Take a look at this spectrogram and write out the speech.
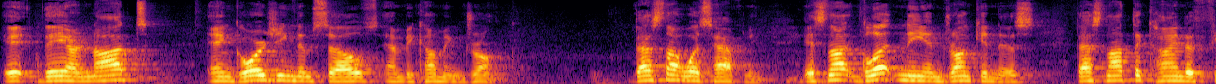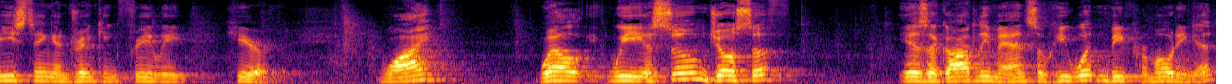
They are not engorging themselves and becoming drunk. That's not what's happening. It's not gluttony and drunkenness. That's not the kind of feasting and drinking freely here. Why? Well, we assume Joseph is a godly man, so he wouldn't be promoting it.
